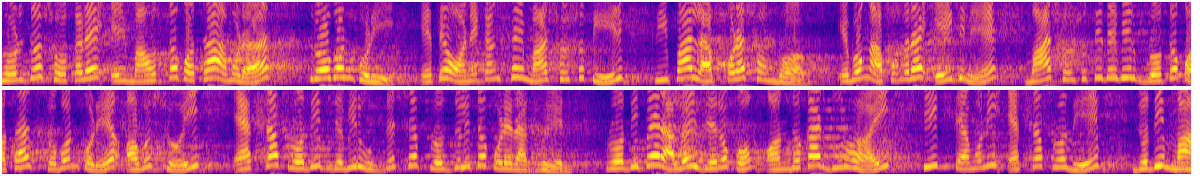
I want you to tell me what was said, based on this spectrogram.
ধৈর্য সহকারে এই মাহাত্ম কথা আমরা শ্রবণ করি। এতে অনেকাংশে মা সরস্বতীর কৃপা লাভ করা সম্ভব এবং আপনারা এই দিনে মা সরস্বতী দেবীর ব্রত কথা শ্রবণ করে অবশ্যই একটা প্রদীপ দেবীর উদ্দেশ্যে প্রজ্বলিত করে রাখবেন। প্রদীপের আলোয় যেরকম অন্ধকার দূর হয়, ঠিক তেমনি একটা প্রদীপ যদি মা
